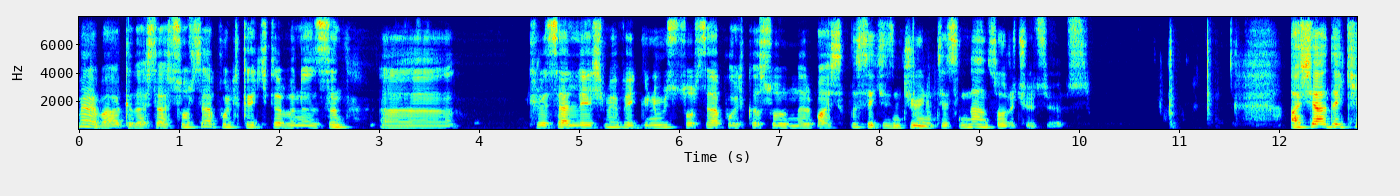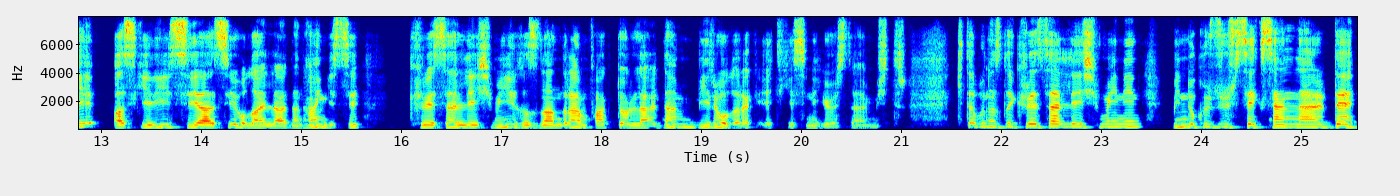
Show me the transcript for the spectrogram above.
Merhaba arkadaşlar. Sosyal politika kitabınızın eee, küreselleşme ve günümüz sosyal politika sorunları başlıklı 8. ünitesinden soru çözüyoruz. Aşağıdaki askeri siyasi olaylardan hangisi küreselleşmeyi hızlandıran faktörlerden biri olarak etkisini göstermiştir? Kitabınızda küreselleşmenin 1980'lerde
